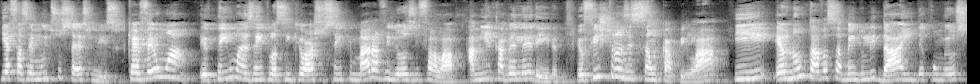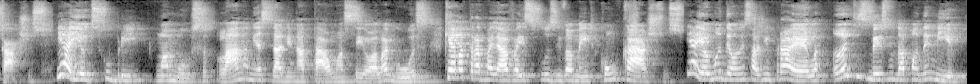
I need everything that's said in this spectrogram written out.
e a fazer muito sucesso nisso. Quer ver uma. Eu tenho um exemplo assim que eu acho sempre maravilhoso de falar. A minha cabeleireira. Eu fiz transição capilar e eu não estava sabendo lidar ainda com meus cachos. E aí eu descobri uma moça lá na minha cidade natal, Maceió, Alagoas, que ela trabalhava exclusivamente com cachos. E aí eu mandei uma mensagem para ela antes mesmo da pandemia.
